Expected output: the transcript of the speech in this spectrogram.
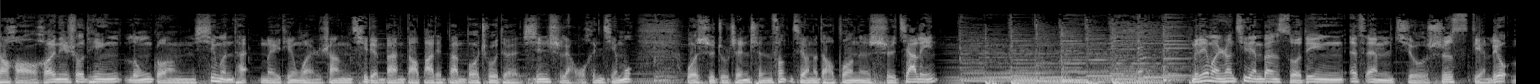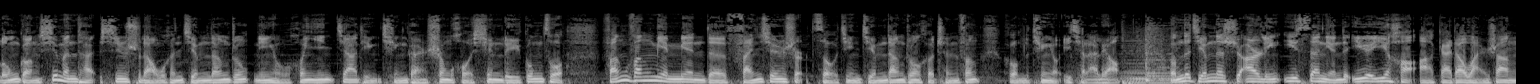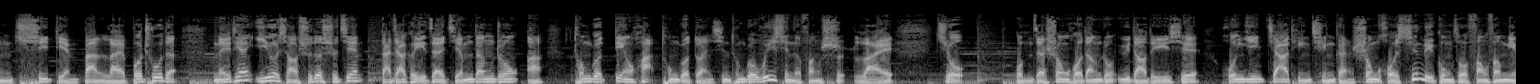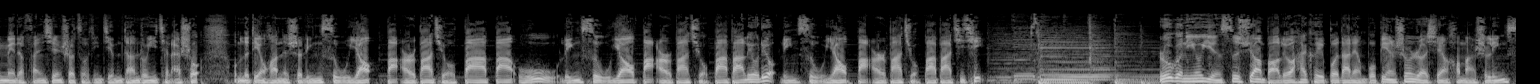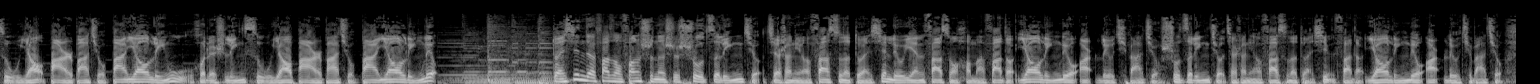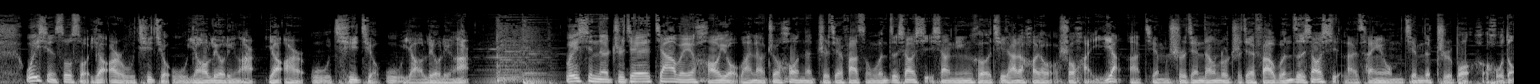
上好，欢迎您收听龙广新闻台每天晚上七点半到八点半播出的《新事了无痕》节目，我是主持人陈峰，这样的导播呢是嘉林。每天晚上七点半锁定 FM 九十四点六龙广新闻台《新事了无痕》节目当中，您有婚姻、家庭、情感、生活、心理、工作方方面面的烦心事走进节目当中，和陈峰和我们的听友一起来聊。我们的节目呢是二零一三年的一月一号啊改到晚上七点半来播出的，每天一个小时的时间，大家可以在节目当中啊通过电话、通过短信、通过微信的方式来就。我们在生活当中遇到的一些婚姻、家庭、情感、生活、心理、工作方方面面的烦心事，走进节目当中一起来说。我们的电话呢是零四五幺八二八九八八五五零四五幺八二八九八八六六零四五幺八二八九八八七七。如果您有隐私需要保留，还可以拨打两部变声热线号码是零四五幺八二八九八幺零五或者是零四五幺八二八九八幺零六。短信的发送方式呢是数字零九加上你要发送的短信留言发送号码发到幺零六二六七八九数字零九加上你要发送的短信发到幺零六二六七八九微信搜索幺二五七九五幺六零二幺二五七九五幺六零二微信呢直接加为好友完了之后呢直接发送文字消息像您和其他的好友说话一样啊节目时间当中直接发文字消息来参与我们节目的直播和互动。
